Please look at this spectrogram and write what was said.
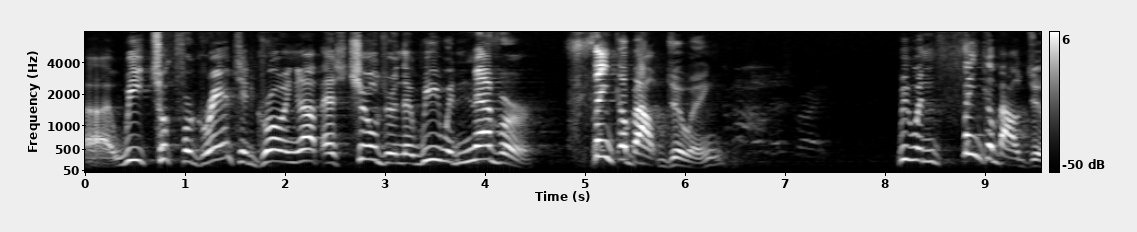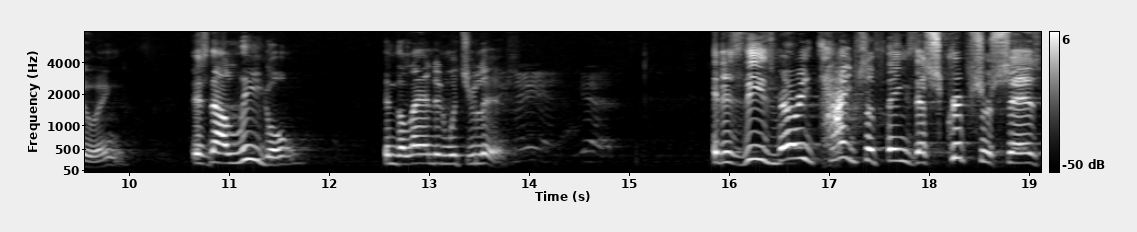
uh, we took for granted growing up as children that we would never think about doing, we wouldn't think about doing, is now legal in the land in which you live. It is these very types of things that Scripture says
